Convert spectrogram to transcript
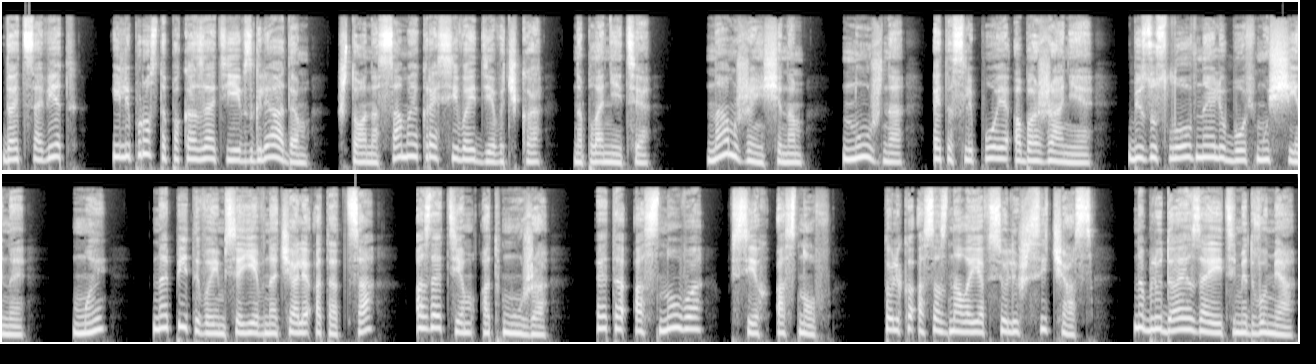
дать совет или просто показать ей взглядом, что она самая красивая девочка на планете. Нам, женщинам, нужно это слепое обожание, безусловная любовь мужчины. Мы напитываемся ей вначале от отца, а затем от мужа. Это основа всех основ. Только осознала я все лишь сейчас, наблюдая за этими двумя,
